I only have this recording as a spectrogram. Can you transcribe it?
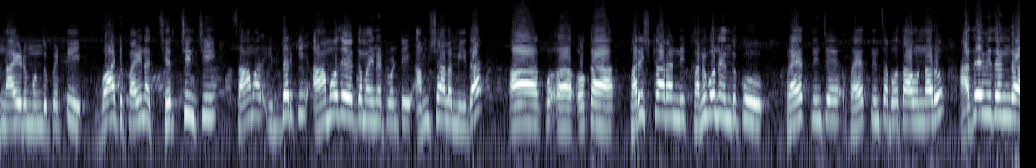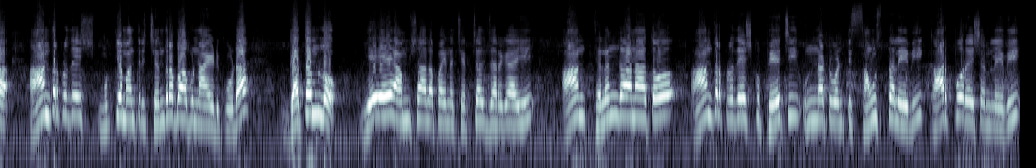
నాయుడు ముందు పెట్టి వాటిపైన చర్చించి సామ ఇద్దరికి ఆమోదయోగ్యమైనటువంటి అంశాల మీద ఒక పరిష్కారాన్ని కనుగొనేందుకు ప్రయత్నించే ప్రయత్నించబోతా ఉన్నారు. అదేవిధంగా ఆంధ్రప్రదేశ్ ముఖ్యమంత్రి చంద్రబాబు నాయుడు కూడా గతంలో ఏ ఏ అంశాలపైన చర్చలు జరిగాయి ఆం తెలంగాణతో ఆంధ్రప్రదేశ్కు పేచి ఉన్నటువంటి సంస్థలేవి కార్పొరేషన్లేవి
